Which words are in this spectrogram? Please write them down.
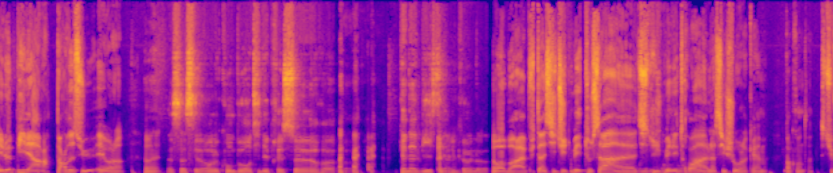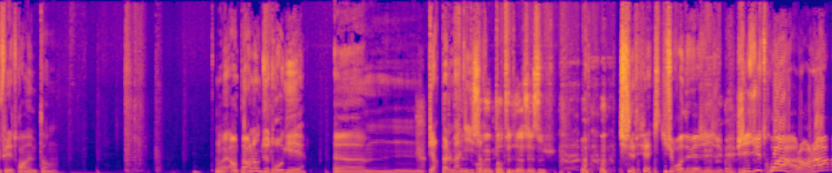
Et le pinard par-dessus. Et voilà. Ouais. Ça, c'est vraiment le combo antidépresseur, euh, cannabis et alcool. Oh bah putain, si tu te mets tout ça, euh, si tu te mets les trois, là c'est chaud là quand même. Par contre, si tu fais les trois en même temps. Ouais, en parlant de droguer, euh, Pierre Palmade, il sort. en même temps, tu deviens Jésus. tu redeviens Jésus. Jésus 3, alors là.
